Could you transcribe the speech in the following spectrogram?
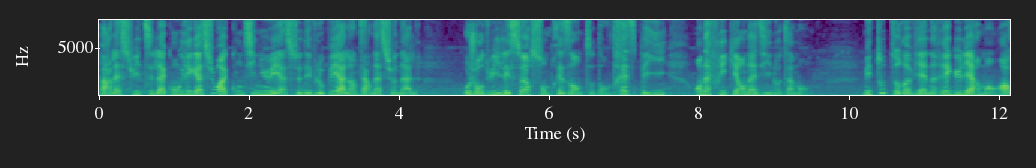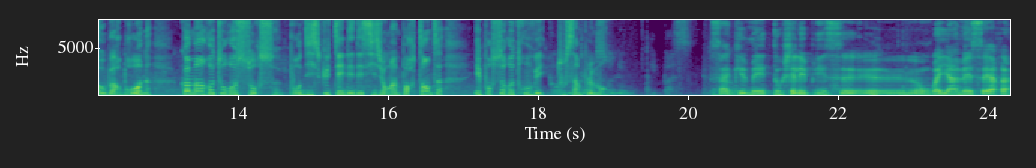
Par la suite, la congrégation a continué à se développer à l'international. Aujourd'hui, les sœurs sont présentes dans 13 pays, en Afrique et en Asie notamment. Mais toutes reviennent régulièrement à Oberbronn comme un retour aux sources pour discuter des décisions importantes et pour se retrouver tout simplement. Ça qui me touche le plus euh, en voyant mes sœurs,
